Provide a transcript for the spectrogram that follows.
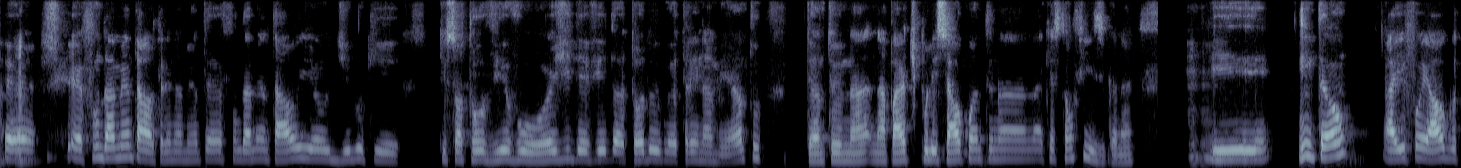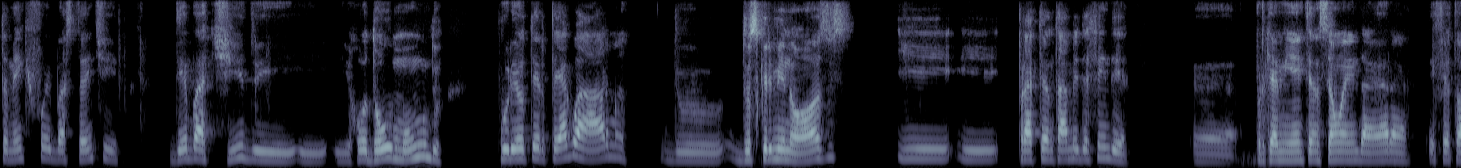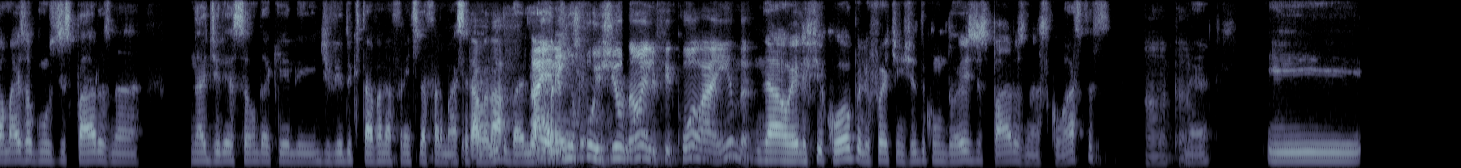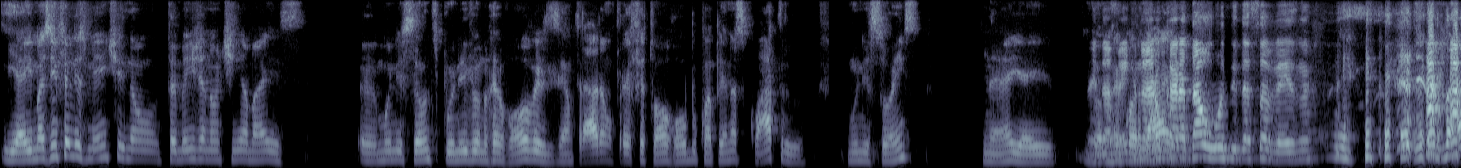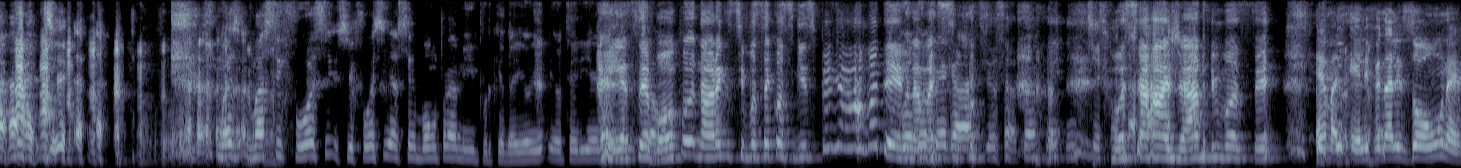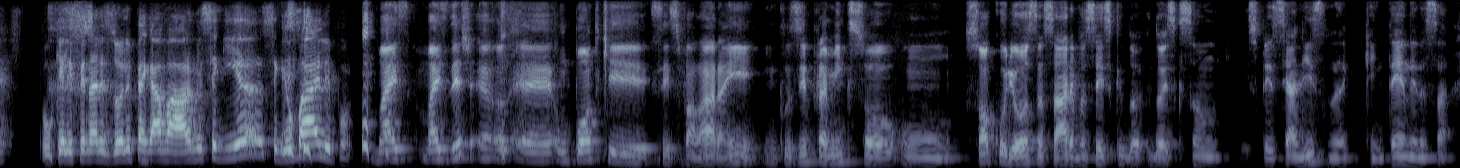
é, é, é, fundamental, o treinamento é fundamental e eu digo que, que só estou vivo hoje devido a todo o meu treinamento, tanto na, na parte policial quanto na, na questão física, né? Uhum. E então, aí foi algo também que foi bastante debatido e, e, e rodou o mundo por eu ter pego a arma do, dos criminosos e, e para tentar me defender. É, porque a minha intenção ainda era efetuar mais alguns disparos na, na direção daquele indivíduo que estava na frente da farmácia caído. Na... Ah, ele não fugiu, não? Ele ficou lá ainda? Não, ele ficou, ele foi atingido com dois disparos nas costas. Ah, tá. Né? E, e aí, mas infelizmente não, também já não tinha mais uh, munição disponível no revólver. Eles entraram para efetuar o roubo com apenas quatro munições, né? E aí Ainda bem recordar, que não era o cara da Uzi dessa vez, né? É verdade. mas, mas se fosse, se fosse ia ser bom para mim, porque daí eu, eu teria. É, ia ser bom na hora que se você conseguisse pegar a arma dele, Quando né? Eu mas pegasse, se, exatamente. Se fosse arrajado em você. É, mas ele finalizou um, né? O que ele finalizou, ele pegava a arma e seguia, seguia o baile, pô. Mas, mas deixa é, um ponto que vocês falaram aí, inclusive para mim que sou um só curioso nessa área, vocês que dois que são especialistas, né, que entendem nessa.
